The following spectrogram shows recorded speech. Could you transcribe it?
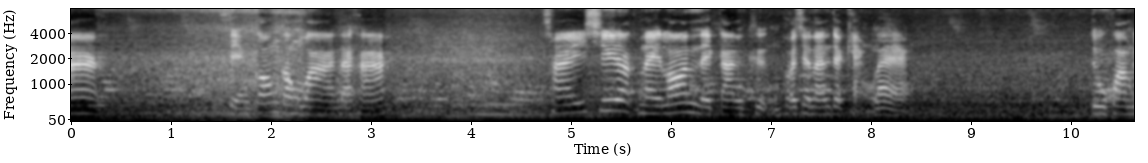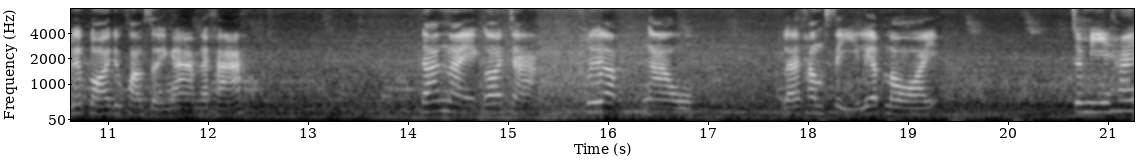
มาก เสียงกล้องกังวานนะคะ ใช้เชือกไนล่อนในการขึง เพราะฉะนั้นจะแข็งแรง ดูความเรียบร้อยดูความสวยงามนะคะ ด้านในก็จะเคลือบเงา และทำสีเรียบร้อย จะมีให้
